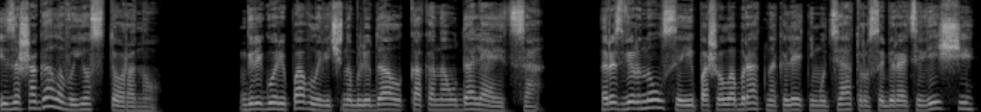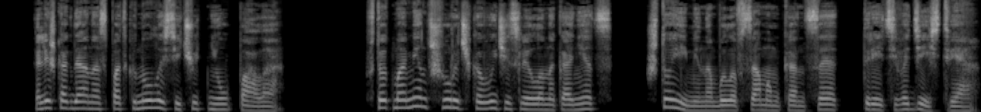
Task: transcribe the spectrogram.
и зашагала в ее сторону. Григорий Павлович наблюдал, как она удаляется. Развернулся и пошел обратно к летнему театру собирать вещи, лишь когда она споткнулась и чуть не упала. В тот момент Шурочка вычислила, наконец, что именно было в самом конце третьего действия.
